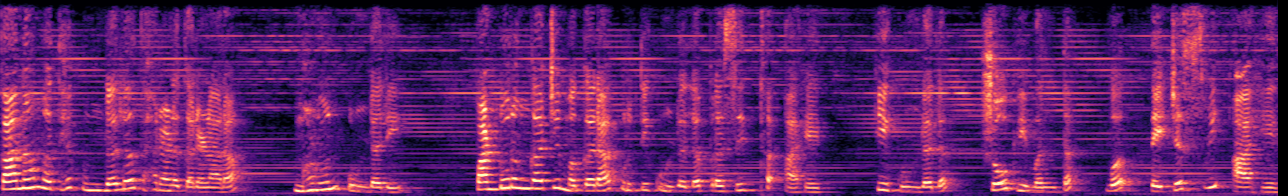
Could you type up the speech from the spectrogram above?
कानामध्ये कुंडल धारण करणारा म्हणून कुंडली. पांडुरंगाची मकराकृती कुंडल प्रसिद्ध आहेत. ही कुंडल शोभिवंत व तेजस्वी आहेत.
